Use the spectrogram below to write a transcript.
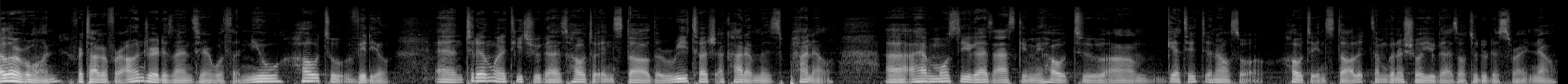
Hello everyone, photographer Andredesignz here with a new how-to video and today I'm going to teach you guys how to install the Retouch Academies panel. Uh, I have most of you guys asking me how to um, get it and also how to install it. So I'm going to show you guys how to do this right now.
